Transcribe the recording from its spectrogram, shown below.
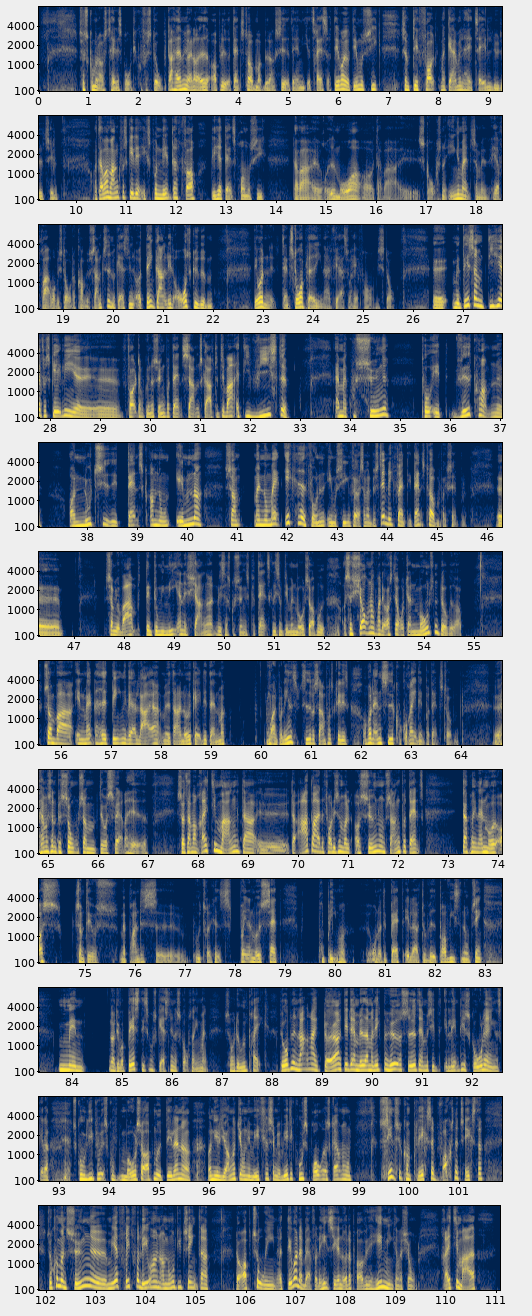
så skulle man også tale sprog, de kunne forstå. Der havde man jo allerede oplevet, at Danstoppen var blevet lanceret der i 69, og det var jo det musik, som det folk, man gerne ville have i tale, lyttet til. Og der var mange forskellige eksponenter for det her dansksprog musik. Der var øh, Røde Mor, og der var øh, Skovsen og Ingemann, som er herfra, hvor vi står, der kom jo samtidig med Gasolin, og dengang lidt overskyggede dem. Det var den, den store plade i 71, hvor herfra, hvor vi står. Øh, men det, som de her forskellige øh, folk, der begyndte at synge på dans sammen skabte, det var, at de viste, at man kunne synge på et vedkommende og nutidigt dansk om nogle emner, som man normalt ikke havde fundet i musikken før, som man bestemt ikke fandt i danstoppen for eksempel. Øh, som jo var den dominerende genre, hvis der skulle synges på dansk, ligesom det, man målte sig op mod. Og så sjov nok var det også der, hvor John Monsen dukkede op, som var en mand, der havde et ben i hver lejr med, der er noget galt i Danmark, hvor han på den ene side var samfundskritisk, og på den anden side kunne gå rent ind på danstoppen. Øh, han var sådan en person, som det var svært at have. Så der var rigtig mange, der, øh, der arbejdede for ligesom at, at synge nogle sange på dansk, der på en eller anden måde også, som det jo med Brandes øh, udtrykhed, på en eller anden måde sat problemer øh, under debat, eller du ved, påviste nogle ting, Men når det var bedst, ligesom hos Gaslin og Skovsen og Ingemann, så var det uden præg. Det åbnede en lang række døre, det der med, at man ikke behøvede at sidde der med sit elendige skoleengelsk, eller skulle lige skulle måle sig op mod Dylan og, og Neil Young og Joni Mitchell, som jo virkelig kunne sproget og skrev nogle sindssygt komplekse, voksne tekster. Så kunne man synge øh, mere frit for leveren om nogle af de ting, der, der optog en, og det var da i hvert fald helt sikkert noget, der påvirkede hele min generation rigtig meget,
